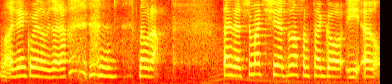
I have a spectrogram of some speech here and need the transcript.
No, dziękuję, do widzenia. Dobra. Także trzymajcie się, do następnego i elo.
